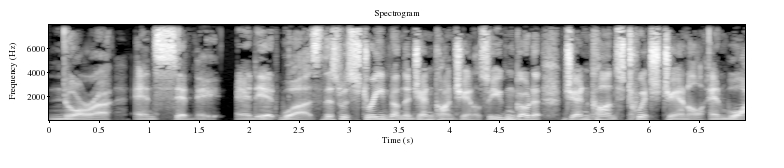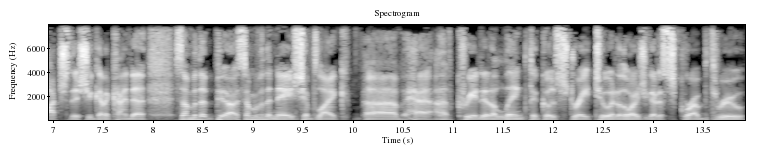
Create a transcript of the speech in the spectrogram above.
Nora, and Sydney. And it was. This was streamed on the Gen Con channel. So you can go to Gen Con's Twitch channel and watch this. You got to kind of, some of the, uh, some of the Naish have like, uh, ha- have created a link that goes straight to it. Otherwise you got to scrub through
